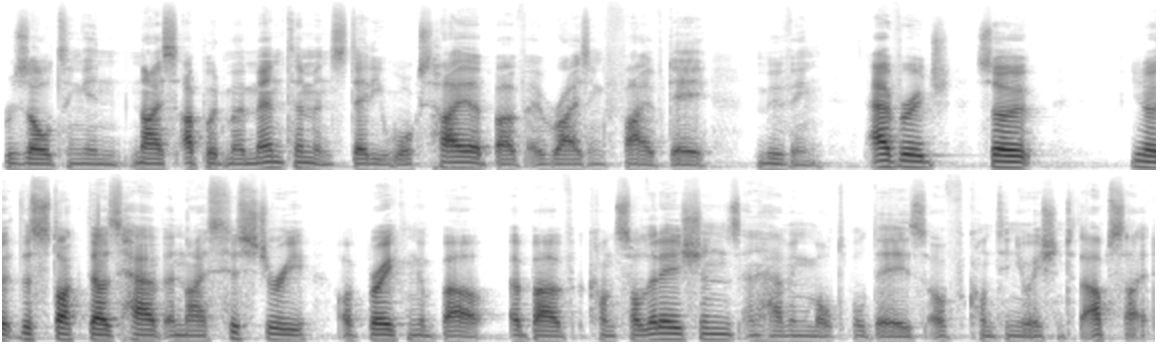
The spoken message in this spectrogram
resulting in nice upward momentum and steady walks higher above a rising five day moving average. So you know, the stock does have a nice history of breaking about above consolidations and having multiple days of continuation to the upside.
